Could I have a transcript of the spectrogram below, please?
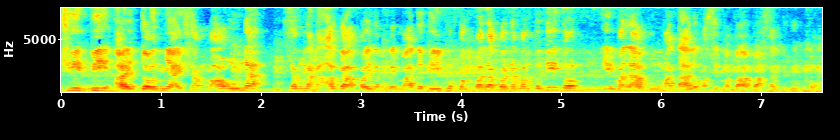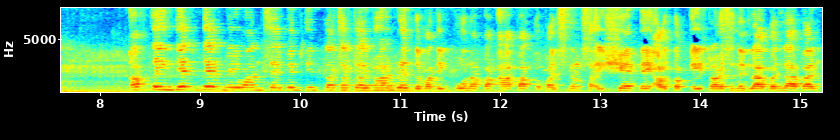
CB Aldonia. Isang mauna, isang nakaagapay ng remate. Dito, pagpalaban naman to dito, eh malabong matalo kasi mababa sa grupo. Captain Det Det may 117 plus sa 1200. Dumating po ng pang-apat. Umalis ng sa 7 out of 8 hours na naglaban-laban.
